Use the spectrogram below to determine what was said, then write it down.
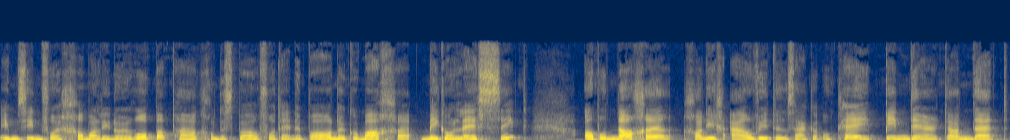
im Sinne von, ich kann mal in den Europapark und ein paar von diesen Bahnen machen. Mega lässig. Aber nachher kann ich auch wieder sagen, okay, bin there, done that.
